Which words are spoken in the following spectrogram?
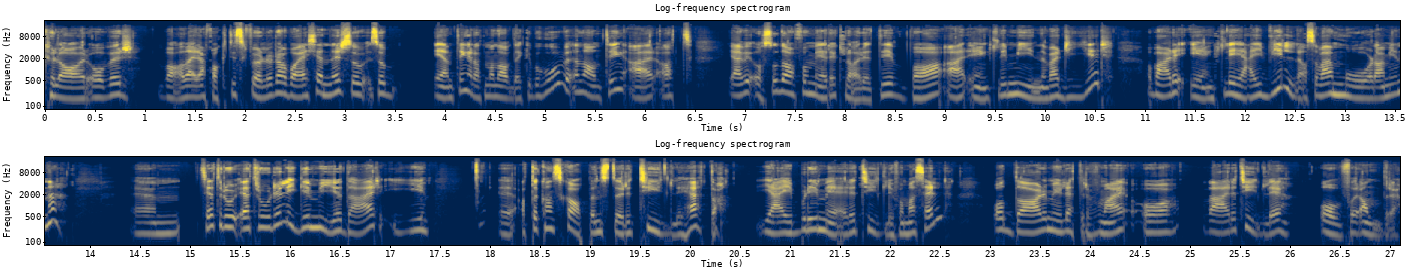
klar over hva det er jeg faktisk føler, da, hva jeg kjenner. Så én ting er at man avdekker behov, en annen ting er at jeg vil også da få mer klarhet i hva er egentlig mine verdier, og hva er det egentlig jeg vil, altså hva er måla mine. Um, så jeg tror, jeg tror det ligger mye der i uh, at det kan skape en større tydelighet. Da. Jeg blir mer tydelig for meg selv, og da er det mye lettere for meg å være tydelig overfor andre.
